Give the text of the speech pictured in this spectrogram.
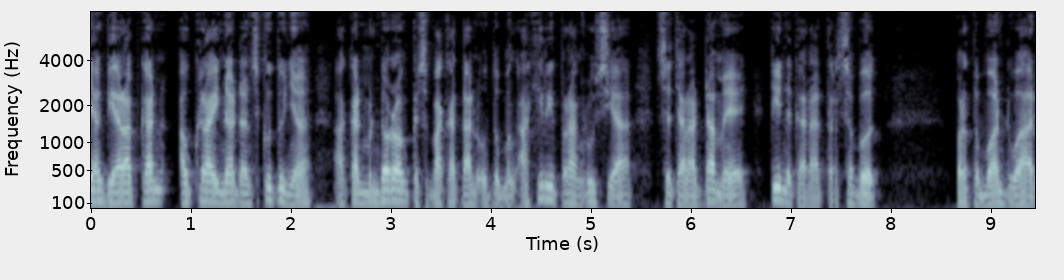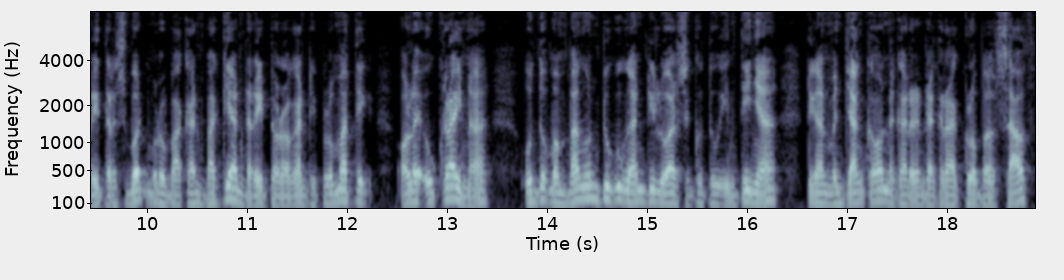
yang diharapkan Ukraina dan sekutunya akan mendorong kesepakatan untuk mengakhiri perang Rusia secara damai di negara tersebut. Pertemuan dua hari tersebut merupakan bagian dari dorongan diplomatik oleh Ukraina untuk membangun dukungan di luar sekutu intinya dengan menjangkau negara-negara Global South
